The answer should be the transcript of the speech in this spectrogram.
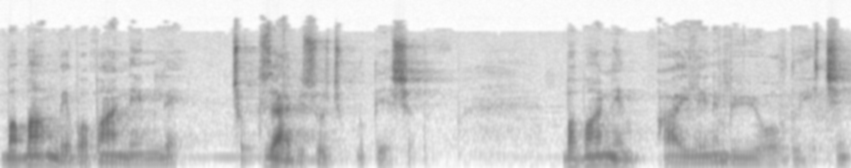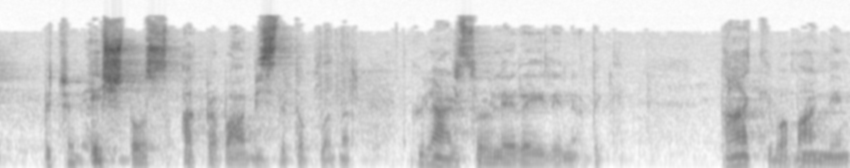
Babam ve babaannemle çok güzel bir çocukluk yaşadım. Babaannem ailenin büyüğü olduğu için bütün eş dost akraba bizde toplanır. Güler söyler eğlenirdik. Ta ki babaannem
